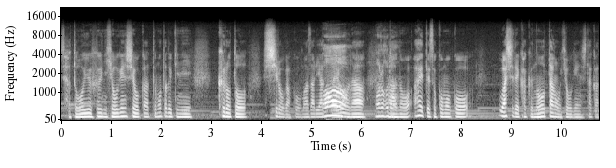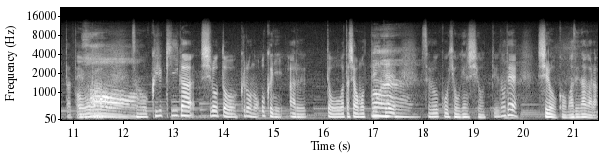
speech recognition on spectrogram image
じゃあどういうふうに表現しようかって思った時に黒と白がこう混ざり合ったようなあのあえてそこもこう和紙で描く濃淡を表現したかったという。かその奥行きが白と黒の奥にあると私は思っていてそれをこう表現しようっていうので白をこう混ぜながら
